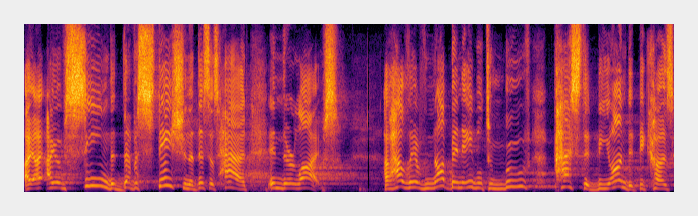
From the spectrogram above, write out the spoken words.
I, I, I have seen the devastation that this has had in their lives of how they have not been able to move past it, beyond it, because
